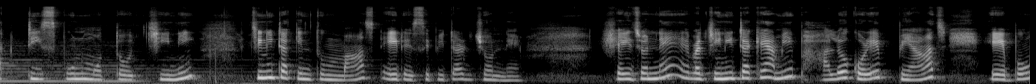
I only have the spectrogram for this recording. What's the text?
এক স্পুন মতো চিনি। চিনিটা কিন্তু মাস্ট এই রেসিপিটার জন্যে। সেই জন্যে এবার চিনিটাকে আমি ভালো করে পেঁয়াজ এবং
